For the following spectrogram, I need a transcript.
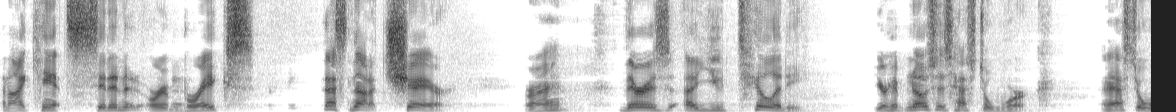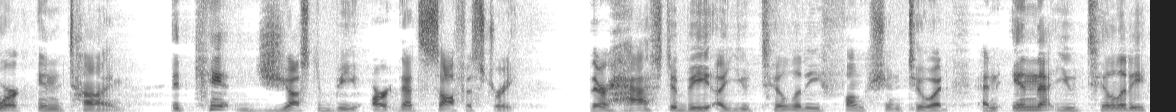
and I can't sit in it or it breaks, that's not a chair, right? There is a utility. Your hypnosis has to work. It has to work in time. It can't just be art, that's sophistry. There has to be a utility function to it. And in that utility,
